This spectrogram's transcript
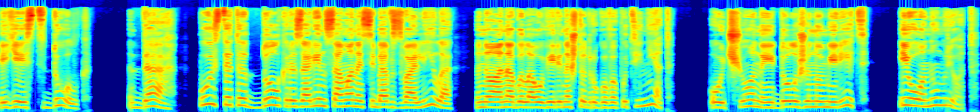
Есть долг. Да, пусть этот долг Розалин сама на себя взвалила, но она была уверена, что другого пути нет. Ученый должен умереть, и он умрет.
